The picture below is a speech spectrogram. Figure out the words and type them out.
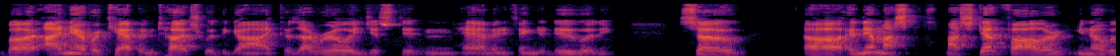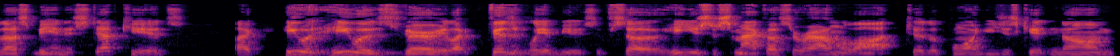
but i never kept in touch with the guy because i really just didn't have anything to do with him so uh, and then my my stepfather you know with us being his stepkids like he was he was very like physically abusive so he used to smack us around a lot to the point you just get numb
